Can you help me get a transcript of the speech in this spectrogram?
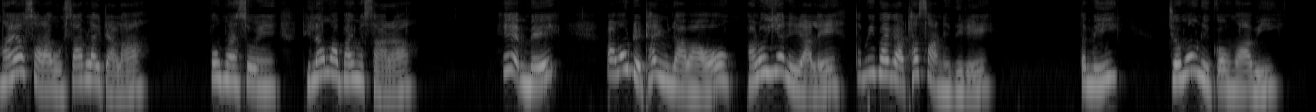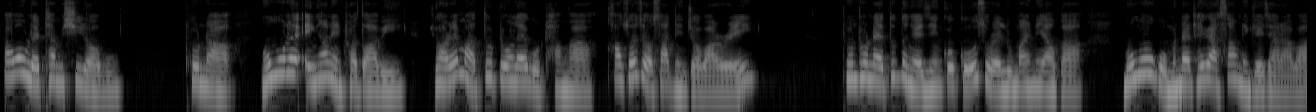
9ရောက်စားတာကိုစားပလိုက်တာလား။ပုံမှန်ဆိုရင်ဒီလောက်မှဘိုက်မစားတာ။ဟဲ့အမေပါမုတ်တွေထပ်ယူလာပါဦး။ဘာလို့ရက်နေတာလဲ။သမီးဘိုက်ကထပ်စားနေသေးတယ်။သမီးဂျုံမုံတွေကုန်သွားပြီ။ပါမုတ်လည်းထပ်မရှိတော့ဘူး။ထို့နောက်မိုးမိုးလည်းအိမ်ကနေထွက်သွားပြီး ရွာထဲမှာသူ့တွန်းလဲကိုထောင်ကခောက်ဆွဲကြော်စတင်ကြော်ပါတော့တယ်။ထွန်းထွန်းနဲ့သူ့တငယ်ချင်းကိုကိုဆိုတဲ့လူမိုင်းနှစ်ယောက်ကမိုးမိုးကိုမနက်ထဲကစောင့်နေခဲ့ကြတာပါ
